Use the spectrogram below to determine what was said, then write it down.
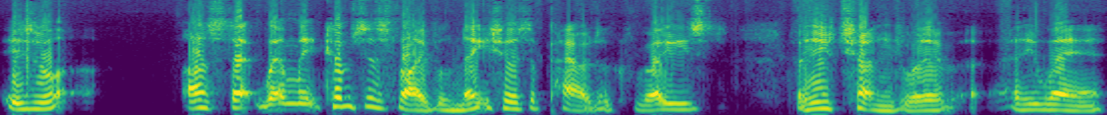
is us that when it comes to survival, nature has the power to raise any challenge wherever, anywhere.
